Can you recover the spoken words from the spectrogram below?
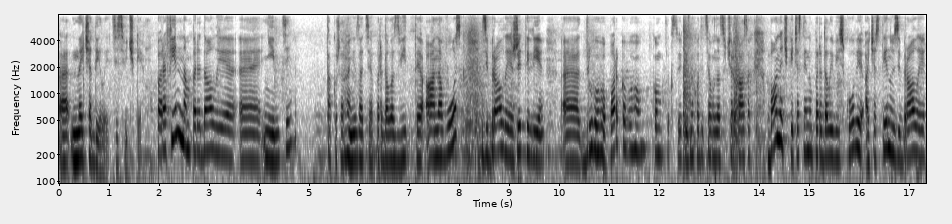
е, не чадили ці свічки. Парафін нам передали е, німці. Також організація передала звідти. А на воск зібрали жителі е, другого паркового комплексу, який знаходиться у нас в Черкасах. Баночки частину передали військові, а частину зібрали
